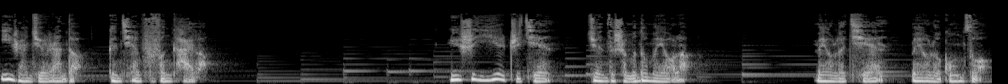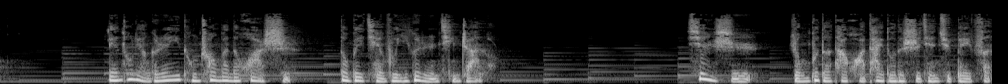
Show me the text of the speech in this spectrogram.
毅然决然的跟前夫分开了。于是，一夜之间，娟子什么都没有了，没有了钱，没有了工作，连同两个人一同创办的画室，都被前夫一个人侵占了。现实。容不得他花太多的时间去备份。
